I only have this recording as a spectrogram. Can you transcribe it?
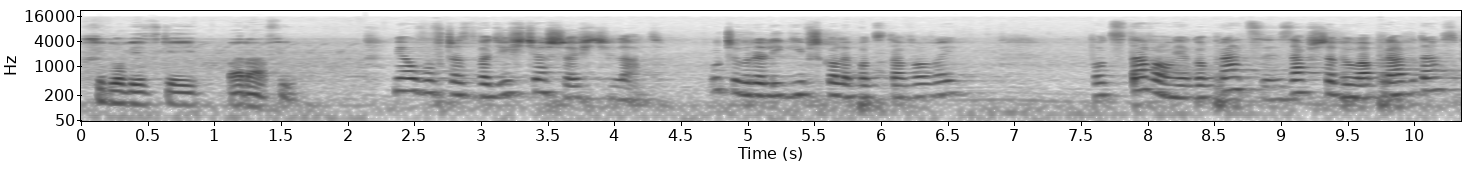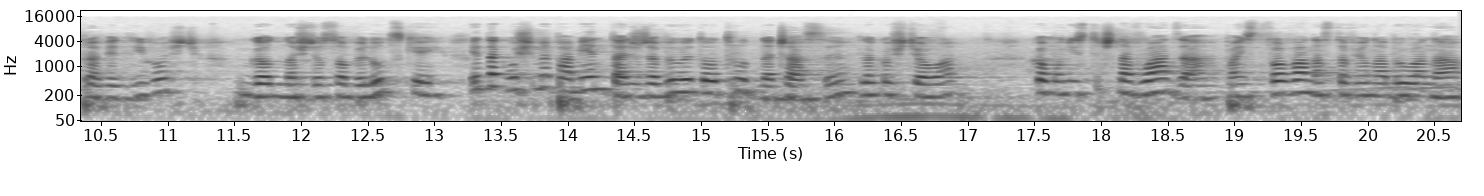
w szydłowieckiej parafii. Miał wówczas 26 lat. Uczył religii w szkole podstawowej. Podstawą jego pracy zawsze była prawda, sprawiedliwość, godność osoby ludzkiej. Jednak musimy pamiętać, że były to trudne czasy dla Kościoła. Komunistyczna władza państwowa nastawiona była na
